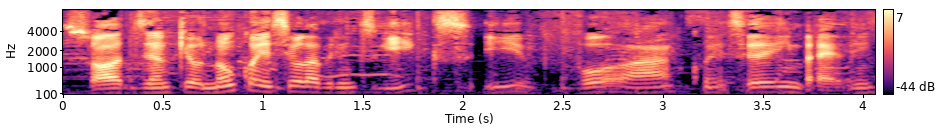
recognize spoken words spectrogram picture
Só dizendo que eu não conheci o Labirintos Geeks e vou lá conhecer em breve, hein?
